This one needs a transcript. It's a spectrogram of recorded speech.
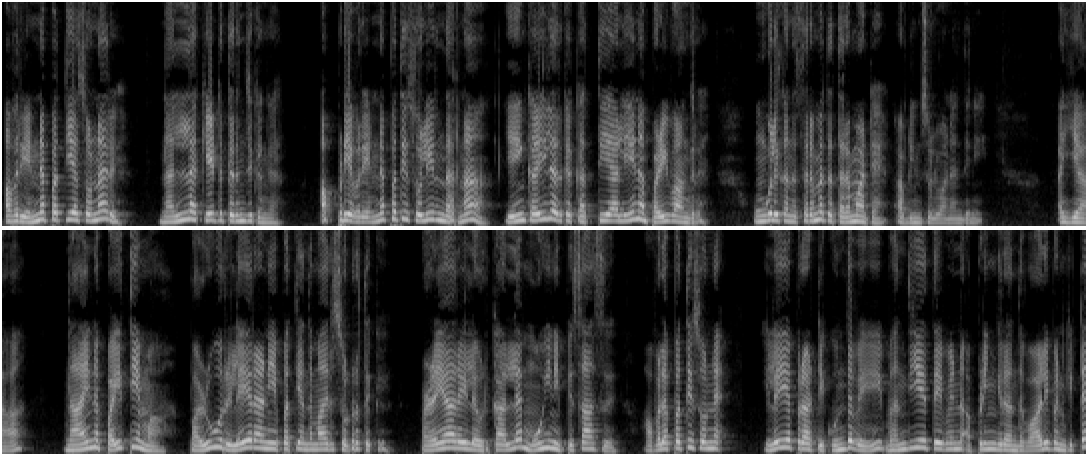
அவர் என்ன பற்றியா சொன்னார்? நல்லா கேட்டு தெரிஞ்சுக்கங்க. அப்படி அவர் என்னை பற்றி சொல்லியிருந்தார்னா என் கையில் இருக்க கத்தியாலேயே நான் பழி வாங்குறேன். உங்களுக்கு அந்த சிரமத்தை தரமாட்டேன் அப்படின்னு சொல்லுவான் நந்தினி. ஐயா நான் என்ன பைத்தியமா? பழுவூர் இளையராணியை பற்றி அந்த மாதிரி சொல்கிறதுக்கு பழையாறையில் ஒரு காலில் மோகினி பிசாசு அவளை பற்றி சொன்னேன். இளைய பிராட்டி குந்தவை வந்தியத்தேவன் அப்படிங்கிற அந்த வாலிபன் கிட்ட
